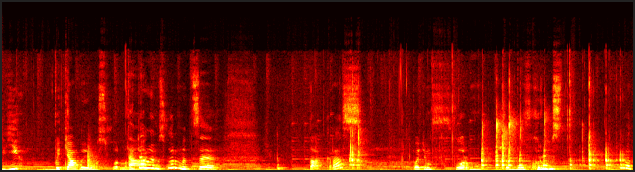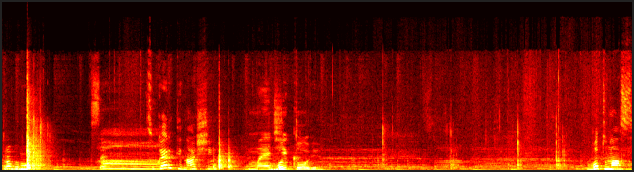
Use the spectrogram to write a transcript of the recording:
їх витягуємо з форми. Так. Витягуємо з форми це так, раз. Потім в форму, щоб був хруст. І от робимо все. Цукерки наші Меджик. готові. От у нас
